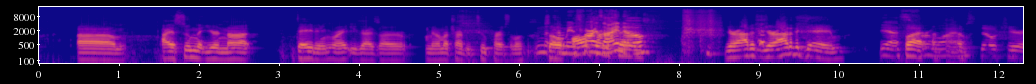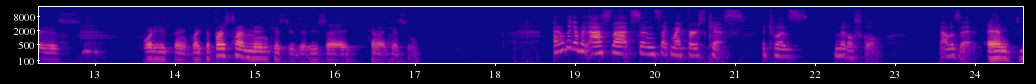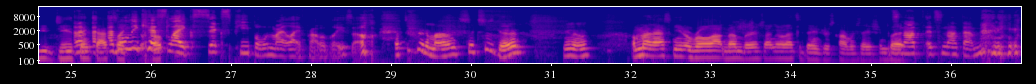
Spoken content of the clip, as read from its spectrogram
Um, I assume that you're not dating, right? You guys are. I mean, I'm not trying to be too personal. So I mean, as far as I know, you're out of you're out of the game. yes, But for a I'm. I'm still curious. What do you think? Like the first time Min kissed you, did he say, "Can I kiss you"? I don't think I've been asked that since like my first kiss, which was middle school. That was it. And do you, do you think I've, that's I've like, only kissed approach- like six people in my life, probably. So That's a good amount. Six is good. You know, I'm not asking you to roll out numbers. I know that's a dangerous conversation, but it's but not it's not that many.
